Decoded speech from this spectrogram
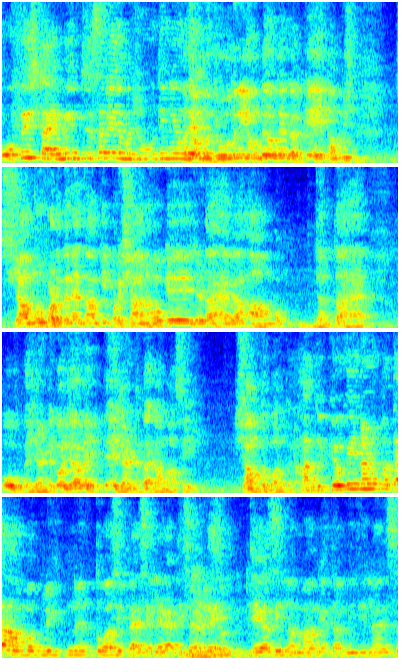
ਆਫਿਸ ਟਾਈਮਿੰਗ ਚ ਸਰ ਇਹ ਮੌਜੂਦ ਹੀ ਨਹੀਂ ਅੱਛਾ ਹੁੰਦੇ ਮੌਜੂਦ ਨਹੀਂ ਹੁੰਦੇ ਉਹਦੇ ਕਰਕੇ ਇਹ ਕੰਮ ਸ਼ਾਮ ਨੂੰ ਫੜਦੇ ਨੇ ਤਾਂ ਕਿ ਪਰੇਸ਼ਾਨ ਹੋ ਕੇ ਜਿਹੜਾ ਹੈਗਾ ਆਮ ਜਨਤਾ ਹੈ ਉਹ ਏਜੰਟ ਕੋਲ ਜਾਵੇ ਤੇ ਏਜੰਟ ਦਾ ਕੰਮ ਅਸੀਂ ਸ਼ਾਮ ਤੋਂ ਬਾਅਦ ਕਰਾਂਗੇ ਹਾਂਜੀ ਕਿਉਂਕਿ ਇਹਨਾਂ ਨੂੰ ਪਤਾ ਆਮ ਪਬਲਿਕ ਨੇ ਤੋਂ ਅਸੀਂ ਪੈਸੇ ਲੈ ਨਹੀਂ ਸਕਦੇ ਜੇ। ਅਸੀਂ ਲਵਾਂਗੇ ਤਾਂ ਵਿਜੀਲੈਂਸ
